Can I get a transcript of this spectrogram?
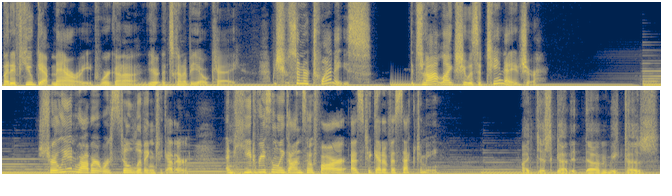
but if you get married, we're gonna, it's gonna be okay. I mean, she was in her 20s. It's not like she was a teenager. Shirley and Robert were still living together, and he'd recently gone so far as to get a vasectomy. I just got it done because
